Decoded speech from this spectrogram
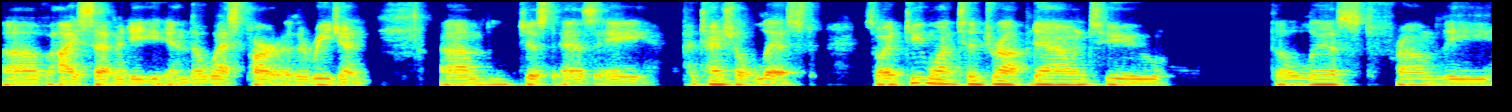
of I-70 in the west part of the region, um, just as a potential list. So I do want to drop down to the list from the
